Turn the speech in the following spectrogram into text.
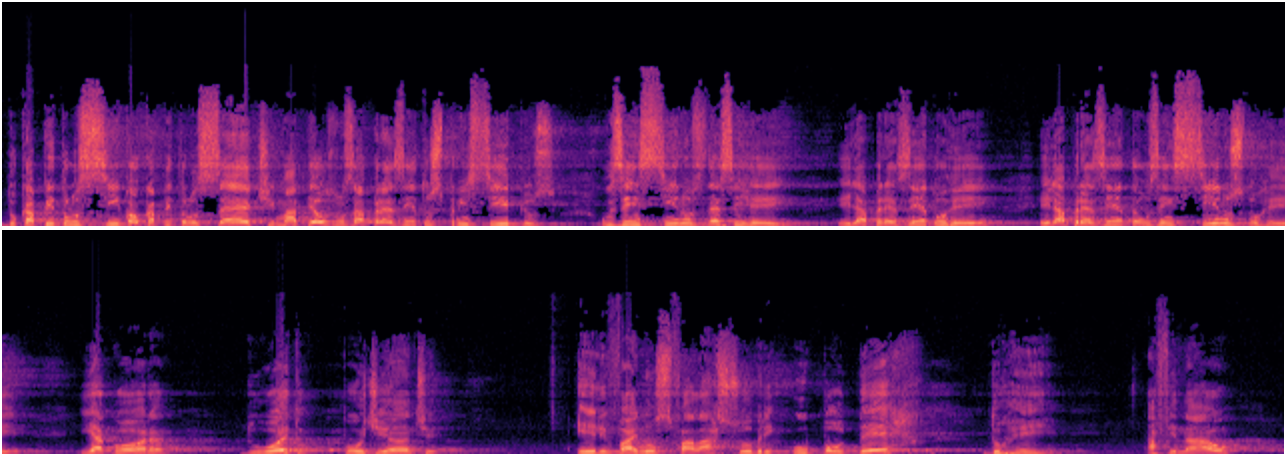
do capítulo 5 ao capítulo 7, Mateus nos apresenta os princípios, os ensinos desse rei. Ele apresenta o rei, ele apresenta os ensinos do rei, e agora, do 8 por diante, ele vai nos falar sobre o poder do rei. Afinal,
